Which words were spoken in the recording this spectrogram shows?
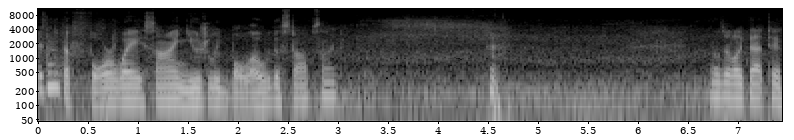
Isn't the four-way sign usually below the stop sign? Those are like that too.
